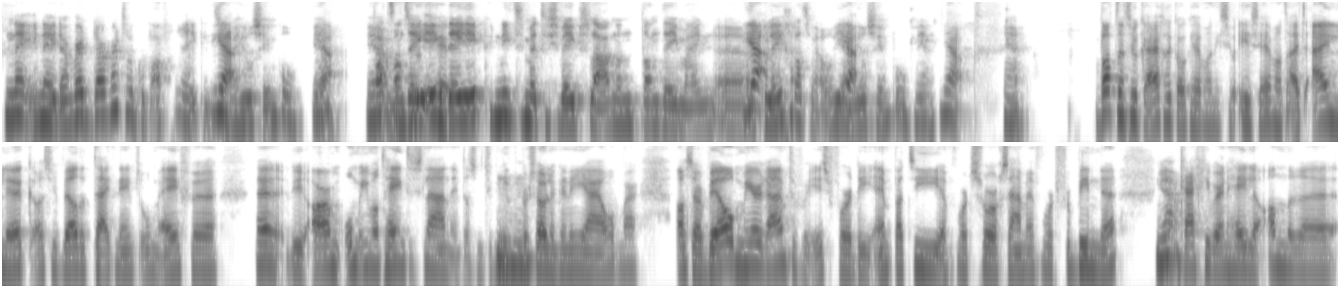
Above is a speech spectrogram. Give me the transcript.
Nee, nee, daar werd, daar werd ook op afgerekend. Ja, heel simpel. Ja. Ja, want deed ik, deed ik niet met die zweep slaan, dan, dan deed mijn uh, collega dat wel. Ja, heel simpel. Ja. Ja. Wat natuurlijk eigenlijk ook helemaal niet zo is. Hè? Want uiteindelijk, als je wel de tijd neemt om even hè, die arm om iemand heen te slaan. En dat is natuurlijk niet mm -hmm. persoonlijk een jij Maar als er wel meer ruimte voor is, voor die empathie en voor het zorgzaam en voor het verbinden. Dan krijg je weer een hele andere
